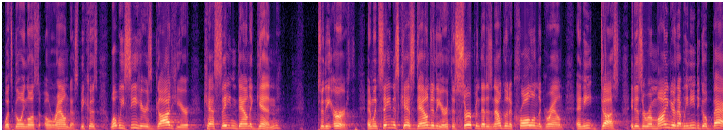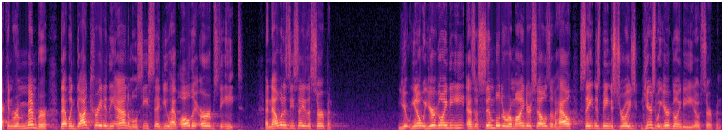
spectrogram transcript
what's going on around us. Because what we see here is God here cast Satan down again to the earth. And when Satan is cast down to the earth, the serpent that is now going to crawl on the ground and eat dust, it is a reminder that we need to go back and remember that when God created the animals, He said, You have all the herbs to eat. And now what does He say to the serpent? You, you know what you're going to eat as a symbol to remind ourselves of how Satan is being destroyed? Here's what you're going to eat, O serpent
